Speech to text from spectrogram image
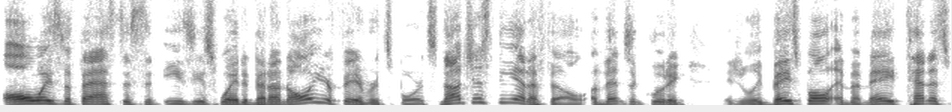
Always the fastest and easiest way to bet on all your favorite sports, not just the NFL. Events including Major League Baseball, MMA, tennis,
